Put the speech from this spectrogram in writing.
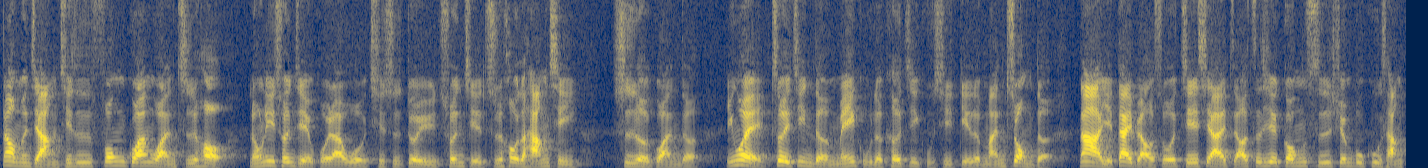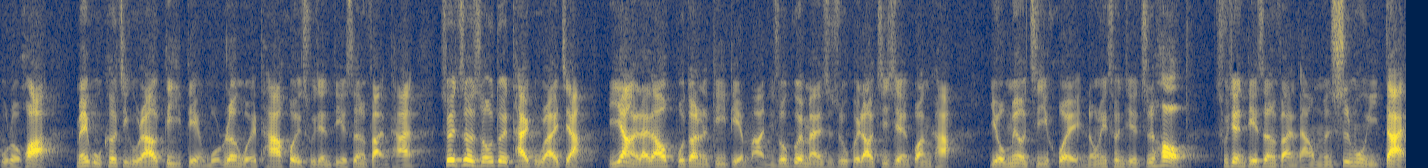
那我们讲，其实封关完之后，农历春节回来，我其实对于春节之后的行情是乐观的。因为最近的美股的科技股其实跌得蛮重的，那也代表说接下来只要这些公司宣布库藏股的话，美股科技股来到低点，我认为它会出现跌升的反弹，所以这时候对台股来讲，一样也来到波段的低点嘛。你说贵买指数回到季线的关卡，有没有机会？农历春节之后出现跌升的反弹，我们拭目以待。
